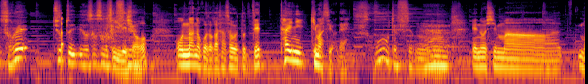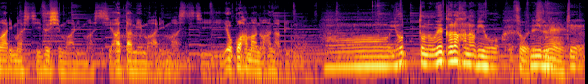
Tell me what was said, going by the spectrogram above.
それちょっと良さそうですね。いいでしょ？女の子とか誘うと絶対に来ますよね。そうですよね、うん。江ノ島もありますし逗子もありますし熱海もありますし横浜の花火もヨットの上から花火をそうで見るっ。て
